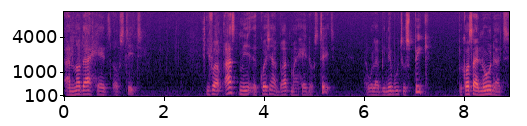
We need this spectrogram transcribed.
another head of state. If you have asked me a question about my head of state, I would have been able to speak because I know that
